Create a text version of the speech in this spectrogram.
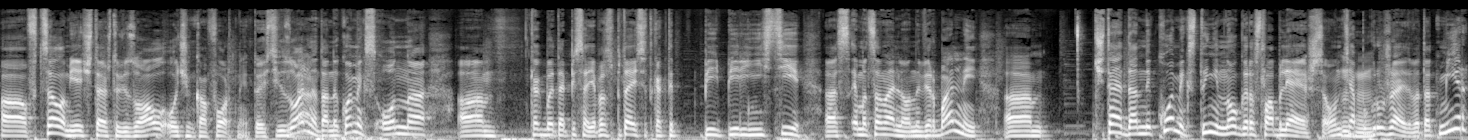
Uh, в целом я считаю, что визуал очень комфортный. То есть визуально да. данный комикс, он uh, как бы это описать? Я просто пытаюсь это как-то перенести э, с эмоционального на вербальный. Э, читая данный комикс, ты немного расслабляешься. Он угу. тебя погружает в этот мир,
